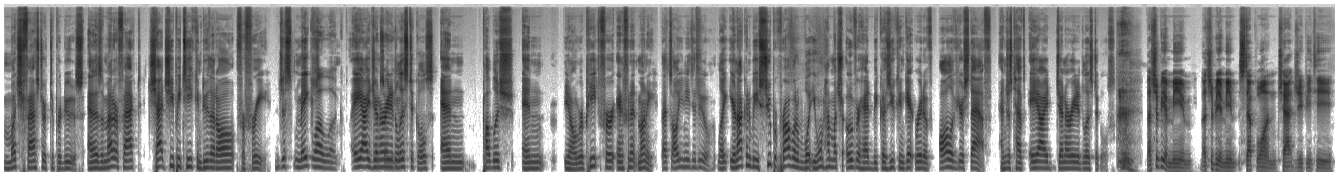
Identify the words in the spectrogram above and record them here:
much faster to produce and as a matter of fact chat gpt can do that all for free just make Well, look, ai generated yeah. listicles and publish and you know repeat for infinite money that's all you need to do like you're not going to be super profitable but you won't have much overhead because you can get rid of all of your staff and just have ai generated listicles that should be a meme. That should be a meme. Step one, chat GPT.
